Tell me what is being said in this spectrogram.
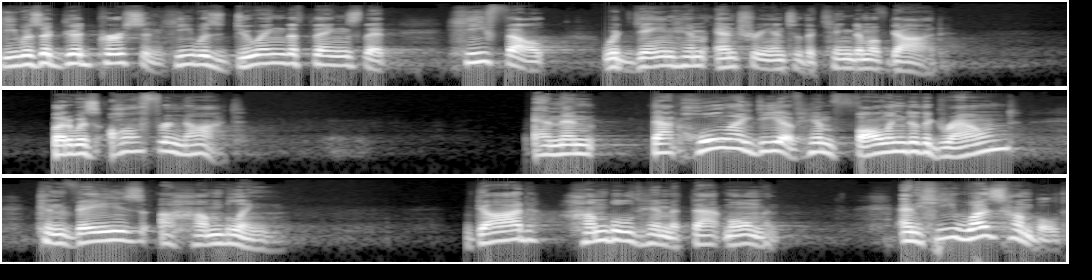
He was a good person. He was doing the things that he felt would gain him entry into the kingdom of God. But it was all for naught. And then that whole idea of him falling to the ground conveys a humbling. God humbled him at that moment. And he was humbled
